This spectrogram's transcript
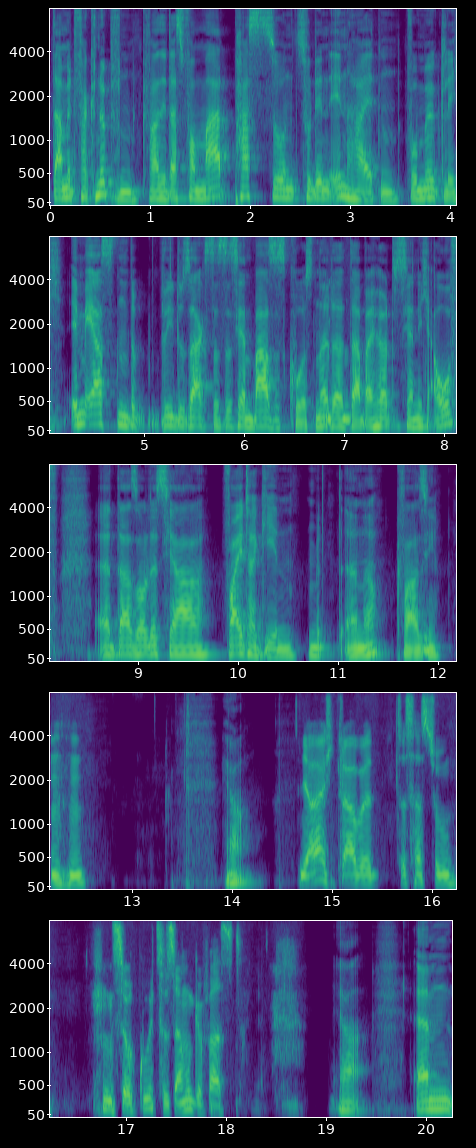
damit verknüpfen. Quasi das Format passt zu, zu den Inhalten, womöglich. Im ersten, wie du sagst, das ist ja ein Basiskurs, ne? Da, mhm. dabei hört es ja nicht auf. Äh, da soll es ja weitergehen mit, äh, ne? Quasi. Mhm. Ja. Ja, ich glaube, das hast du so gut zusammengefasst. Ja. Ähm,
